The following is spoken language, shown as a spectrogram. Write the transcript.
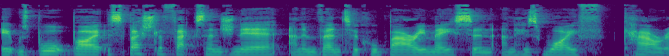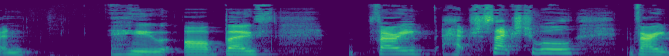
It was bought by a special effects engineer and inventor called Barry Mason and his wife Karen who are both very heterosexual, very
